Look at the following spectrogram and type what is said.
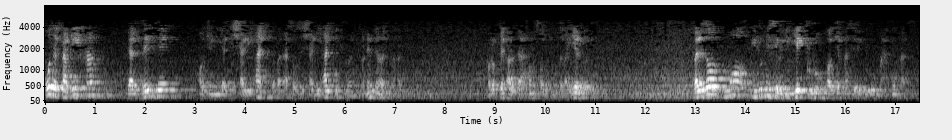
خود فقیه هم در زید حاکمیت شریعت و بر اساس شریعت حکم می‌کنه. نمی‌تونه از حالا فقه البته احکام ثابت متغیر داره. ولذا ما اینجور نیست که بگیم یک گروه حاکم هست یا یک گروه محکوم هست.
